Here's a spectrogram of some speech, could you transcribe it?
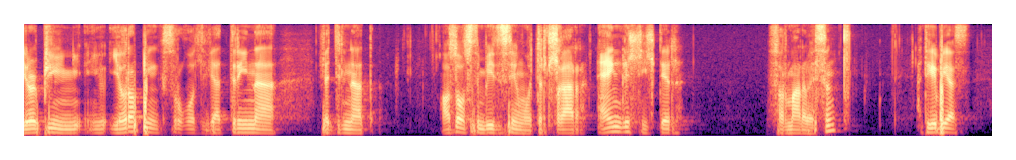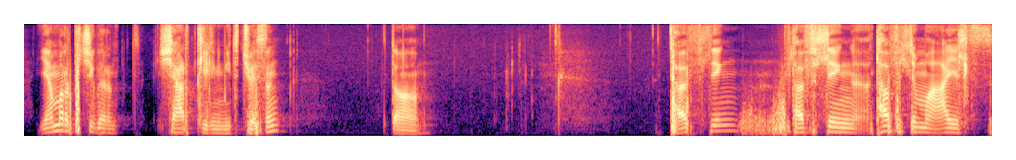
European их сургууль Вядрина Вядринад олон улсын бизнесийн удирдлагаар англи хэл дээр сурмаар байсан. Тэгээ би бас ямар бичиг баримт шаардлагыг нь мэдж байсан. Одоо TOEFL-ийн TOEFL-ийн TOEFL юм IELTS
